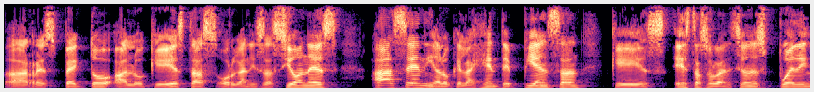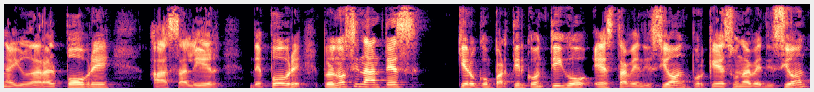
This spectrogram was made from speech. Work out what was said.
uh, respecto a lo que estas organizaciones hacen y a lo que la gente piensa que es, estas organizaciones pueden ayudar al pobre a salir de pobre. Pero no sin antes quiero compartir contigo esta bendición porque es una bendición.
